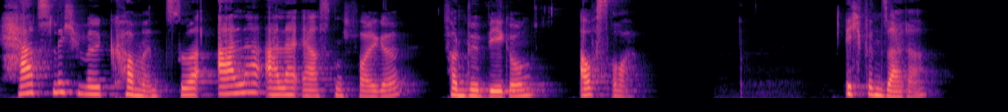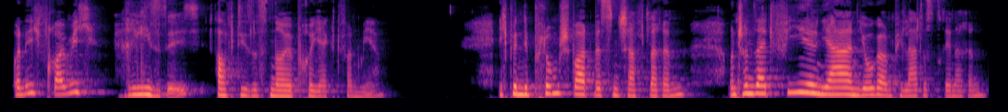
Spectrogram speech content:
herzlich willkommen zur aller allerersten Folge von Bewegung aufs Ohr. Ich bin Sarah und ich freue mich riesig auf dieses neue Projekt von mir. Ich bin Diplom-Sportwissenschaftlerin und schon seit vielen Jahren Yoga- und Pilates-Trainerin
